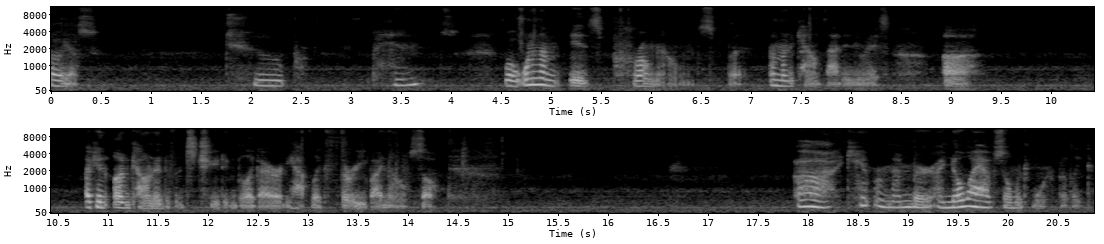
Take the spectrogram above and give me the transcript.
Oh, yes. Two pins. Well, one of them is pronouns, but I'm going to count that anyways. Uh, I can uncount it if it's cheating, but like I already have like 30 by now, so. Uh, I can't remember. I know I have so much more, but like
